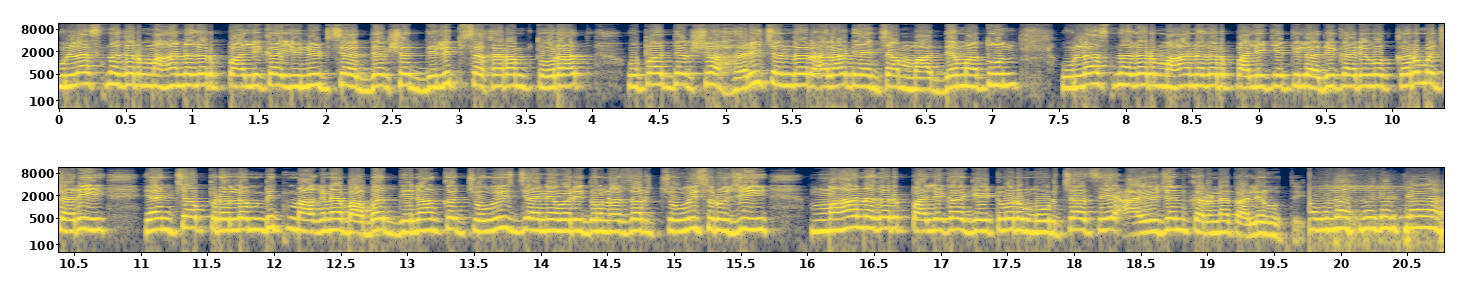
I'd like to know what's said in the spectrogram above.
उल्हासनगर महानगरपालिका युनिटचे अध्यक्ष दिलीप सखाराम थोरात उपाध्यक्ष हरिचंदर अलाट यांच्या माध्यमातून उल्हासनगर महानगरपालिकेतील अधिकारी व कर्मचारी यांच्या प्रलंबित मागण्याबाबत दिनांक चोवीस जानेवारी दोन हजार चोवीस रोजी महानगरपालिका गेटवर मोर्चाचे आयोजन करण्यात आले होते. उल्हासनगरच्या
